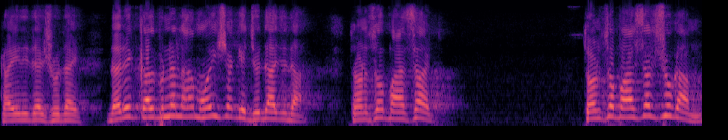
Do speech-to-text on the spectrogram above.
કઈ રીતે શું થાય? દરેક કલ્પના નામ હોઈ શકે જુદા જુદા. ત્રણસો પાસઠ. ત્રણસો પાસઠ શું કામ?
